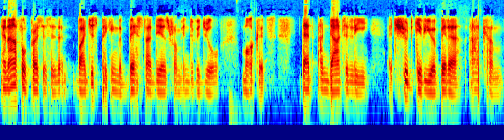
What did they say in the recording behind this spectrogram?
And our thought process is that by just picking the best ideas from individual markets, that undoubtedly it should give you a better outcome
